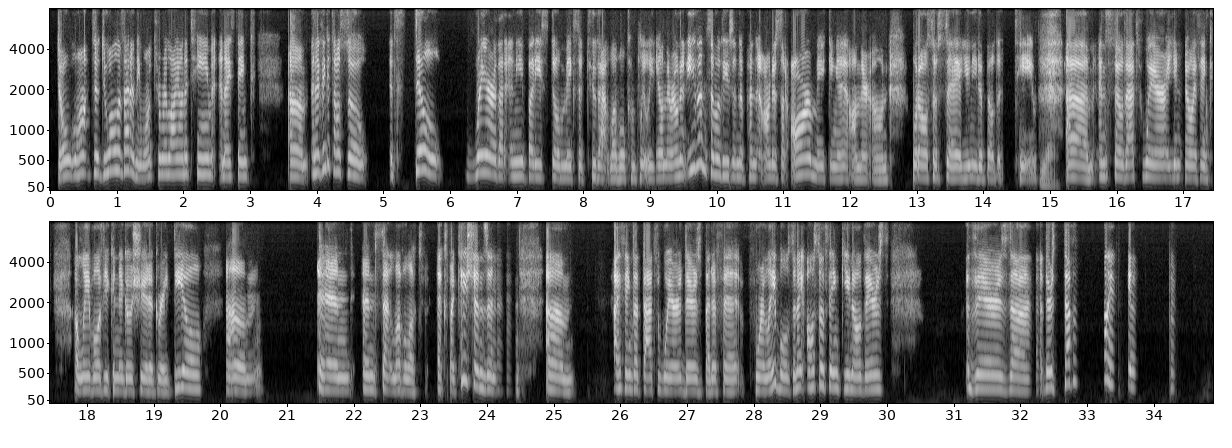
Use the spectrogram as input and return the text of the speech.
don't want to do all of that and they want to rely on a team. And I think, um, and I think it's also, it's still rare that anybody still makes it to that level completely on their own. And even some of these independent artists that are making it on their own would also say you need to build a team. yeah Um, and so that's where, you know, I think a label, if you can negotiate a great deal, um, and and set level ex- expectations and um i think that that's where there's benefit for labels and i also think you know there's there's uh there's definitely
